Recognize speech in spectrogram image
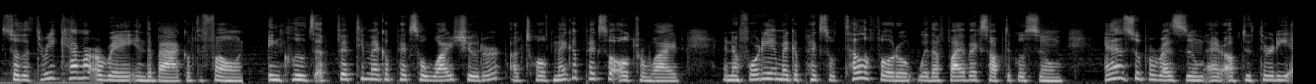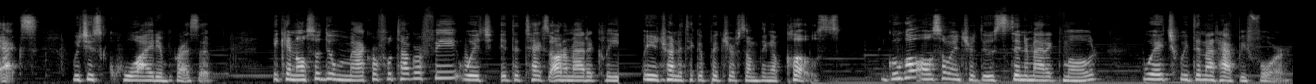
So the three camera array in the back of the phone includes a 50 megapixel wide shooter, a 12 megapixel ultra wide, and a 48 megapixel telephoto with a 5x optical zoom and super res zoom at up to 30x, which is quite impressive. It can also do macro photography, which it detects automatically when you're trying to take a picture of something up close. Google also introduced cinematic mode, which we did not have before.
